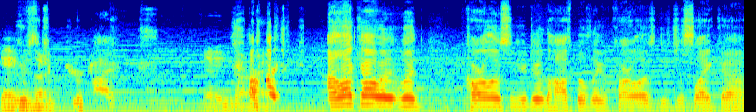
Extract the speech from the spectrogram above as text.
Yeah, he, He was was, a alright. computer guy. Yeah, he was I alright. like, I like how when, when Carlos and you're doing the hospital thing with Carlos, and he's just like, uh,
